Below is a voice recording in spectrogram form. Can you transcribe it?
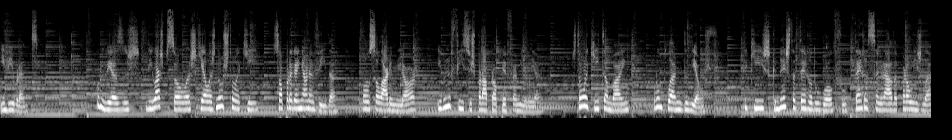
e vibrante. Por vezes, digo às pessoas que elas não estão aqui só para ganhar a vida, com um salário melhor e benefícios para a própria família. Estão aqui também por um plano de Deus, que quis que nesta terra do Golfo, terra sagrada para o Islã,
